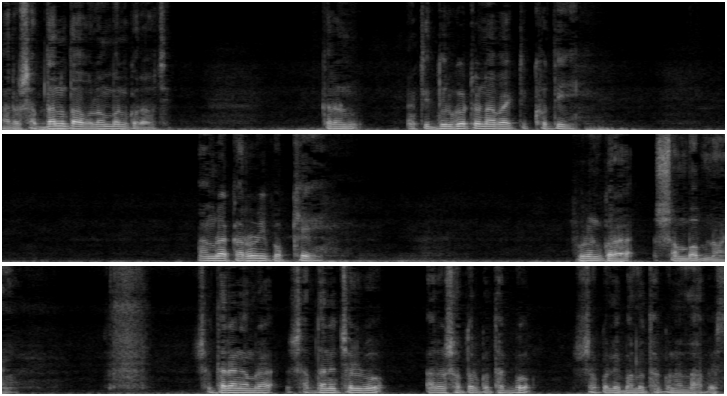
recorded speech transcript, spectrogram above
আরও সাবধানতা অবলম্বন করা উচিত। কারণ একটি দুর্ঘটনা বা একটি ক্ষতি আমরা কারোরই পক্ষে পূরণ করা সম্ভব নয়। সুতরাং আমরা সাবধানে চলব আরও সতর্ক থাকব। সকলে ভালো থাকুন, আল্লাহ হাফেজ।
